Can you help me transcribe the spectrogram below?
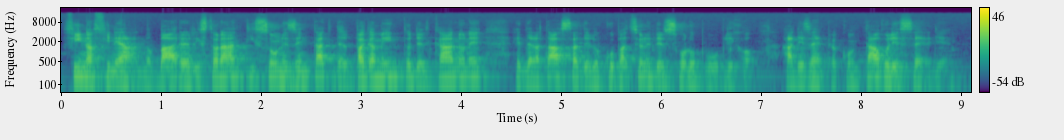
Fino a fine anno bar e ristoranti sono esentati dal pagamento del canone e dalla tassa dell'occupazione del suolo pubblico, ad esempio con tavoli e sedie.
